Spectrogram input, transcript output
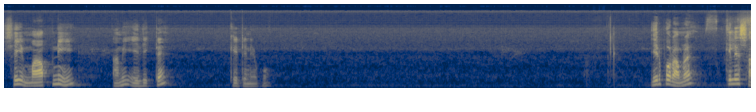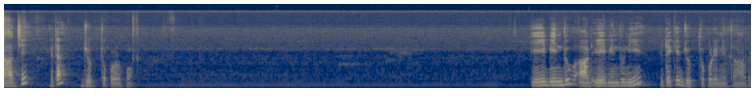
সেই মাপ নিয়ে আমি এদিকটা কেটে নেব। এরপর আমরা স্কেলের সাহায্যে এটা যুক্ত করব। এই বিন্দু আর এই বিন্দু নিয়ে এটাকে যুক্ত করে নিতে হবে।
